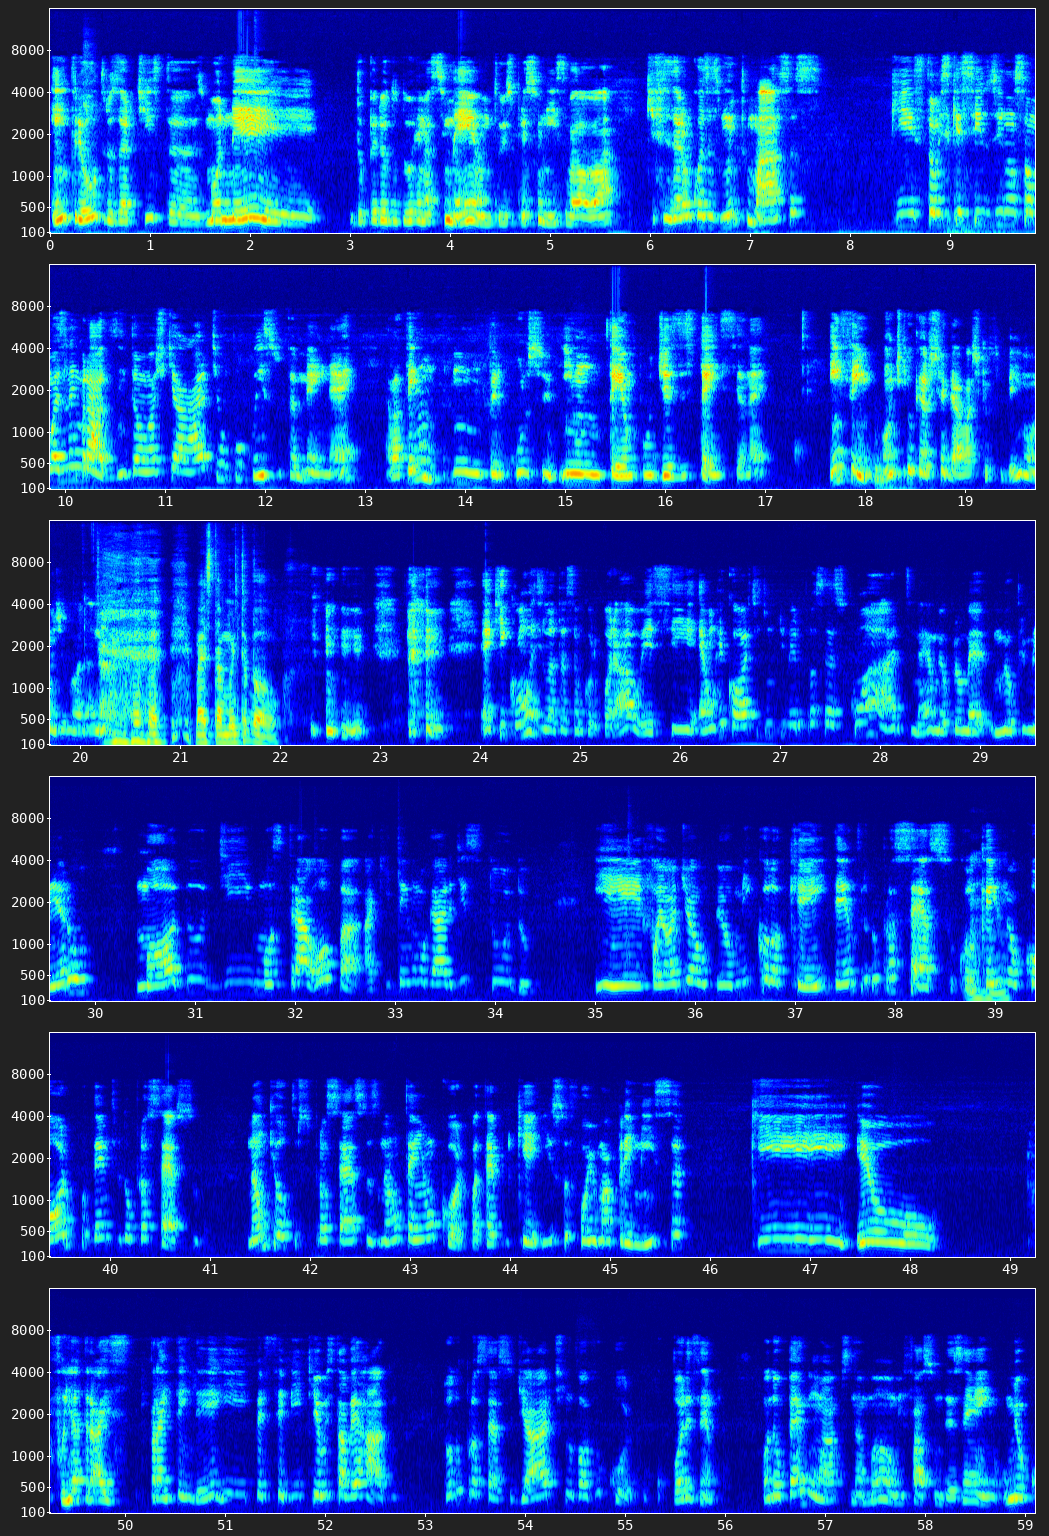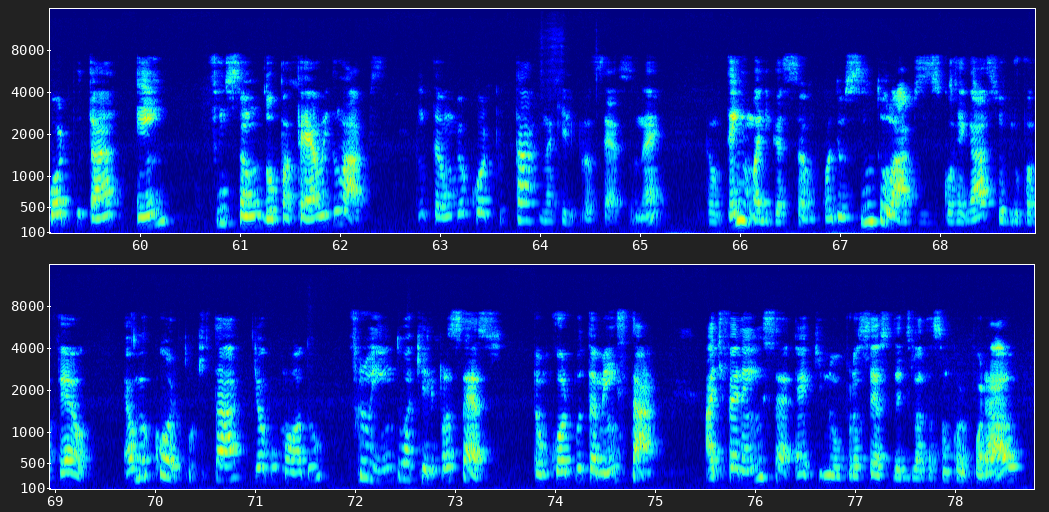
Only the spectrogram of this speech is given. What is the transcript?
entre outros artistas, Monet, do período do Renascimento, expressionista, blá blá blá, que fizeram coisas muito massas que estão esquecidos e não são mais lembrados. Então, acho que a arte é um pouco isso também, né? Ela tem um, um percurso e um tempo de existência, né? Enfim, onde que eu quero chegar? Eu acho que eu fui bem longe agora, né? Mas tá muito bom. é que com a dilatação corporal, esse é um recorte do primeiro processo com a arte, né? O meu, o meu primeiro modo de mostrar, opa, aqui tem um lugar de estudo. E foi onde eu, eu me coloquei dentro do processo. Coloquei uhum. o meu corpo dentro do processo. Não que outros processos não tenham corpo, até porque isso foi uma premissa que eu fui atrás para entender e percebi que eu estava errado. Todo o processo de arte envolve o corpo. Por exemplo, quando eu pego um lápis na mão e faço um desenho, o meu corpo está em função do papel e do lápis. Então, o meu corpo está naquele processo, né? Então, tem uma ligação. Quando eu sinto o lápis escorregar sobre o papel, é o meu corpo que está, de algum modo, fruindo aquele processo. Então, o corpo também está. A diferença é que no processo da dilatação corporal,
